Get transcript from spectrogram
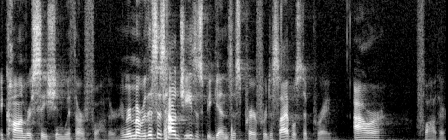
A conversation with our Father. And remember, this is how Jesus begins this prayer for disciples to pray Our Father.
